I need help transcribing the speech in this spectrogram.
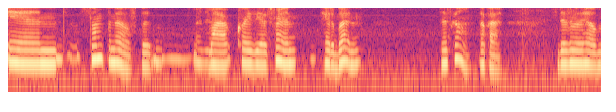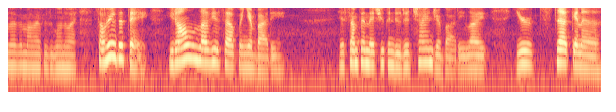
And something else, but my crazy ass friend hit a button and it's gone. Okay. It doesn't really help. Nothing in my life is going away. So here's the thing you don't love yourself and your body. It's something that you can do to change your body. Like you're stuck in a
